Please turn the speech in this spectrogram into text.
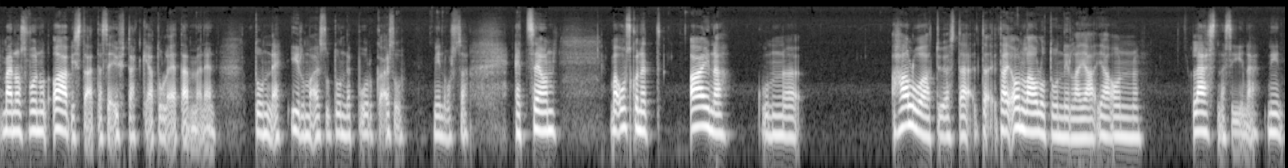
mä en olisi voinut aavistaa, että se yhtäkkiä tulee tämmöinen tunne, ilmaisu, tunnepurkaisu minussa. Että se on, mä uskon, että aina kun haluaa työstä tai on laulutunnilla ja, ja on läsnä siinä, niin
